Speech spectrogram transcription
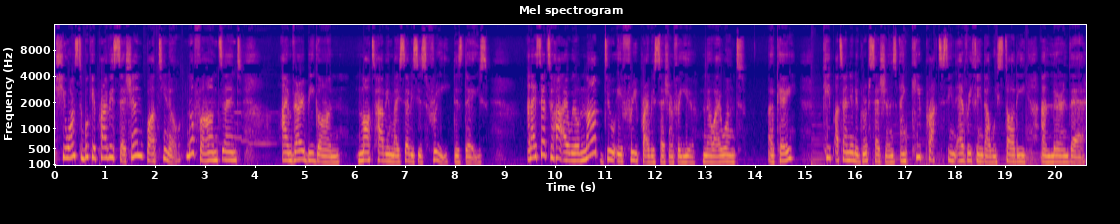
she wants to book a private session, but you know, no funds. And I'm very big on not having my services free these days. And I said to her, I will not do a free private session for you. No, I won't. Okay? Keep attending the group sessions and keep practicing everything that we study and learn there.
